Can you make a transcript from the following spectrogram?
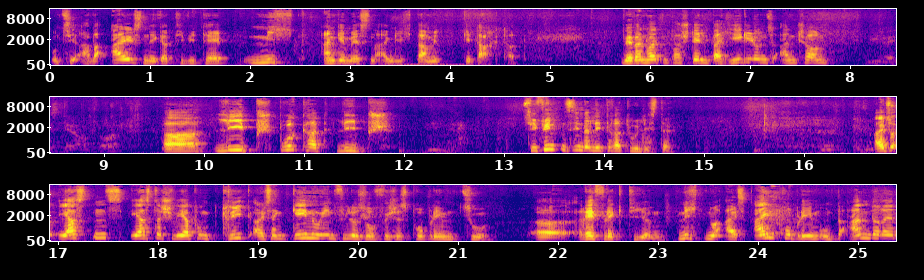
und sie aber als Negativität nicht angemessen eigentlich damit gedacht hat. Wir werden heute ein paar Stellen bei Hegel uns anschauen. Äh, Liebsch, Burkhard Liebsch. Sie finden es in der Literaturliste. Also erstens, erster Schwerpunkt Krieg als ein genuin philosophisches Problem zu äh, reflektieren. Nicht nur als ein Problem unter anderem,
